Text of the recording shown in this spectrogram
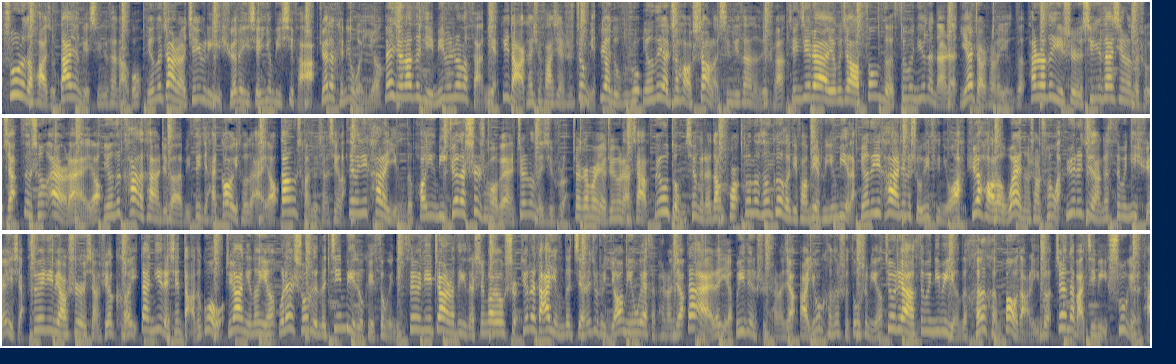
输了的话就答应给星期三打工。影子仗着监狱里学的一些硬币戏法，觉得肯定稳赢。没想到自己明明扔了反面，一打开却发现是正面。愿赌服输，影子也只好上了星期三的贼船。紧接着，有个叫疯子斯维尼的男人也找上了影子，他说自己是星期三先生的手下，自称爱尔兰矮妖。影子看了看这个比自己还高一头的矮妖，当场就相信了。斯维尼看了影子抛硬币，觉得是时候表演真正的技术了。这哥们儿也真有两下子，没有董卿给他当托，都能从各个地方变出硬币来。影子一看这个手艺挺牛啊，学好了我我也能上春晚。于是就想跟斯维尼学一下。斯维尼表示想学可以，但你得先打得过我。只要你能赢，我连手里的金币都可以送给你。斯维尼仗着自己的身高优势，觉得打影子简直就是姚明 vs 潘长江。但矮的也不一定是潘长江啊，有可能是邹市明。就这样，斯维尼被影子狠狠暴打了一顿，真的把金币输给了他。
